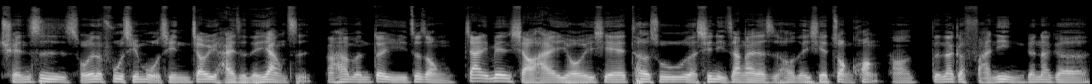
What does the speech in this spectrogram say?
诠释所谓的父亲母亲教育孩子的样子，然后他们对于这种家里面小孩有一些特殊的心理障碍的时候的一些状况，然后的那个反应跟那个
